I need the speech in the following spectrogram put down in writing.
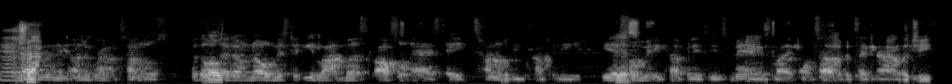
Mm. traveling in underground tunnels. For those that don't know, Mr. Elon Musk also has a tunneling company. He has Yes. so many companies. This man is like on top of the technology.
